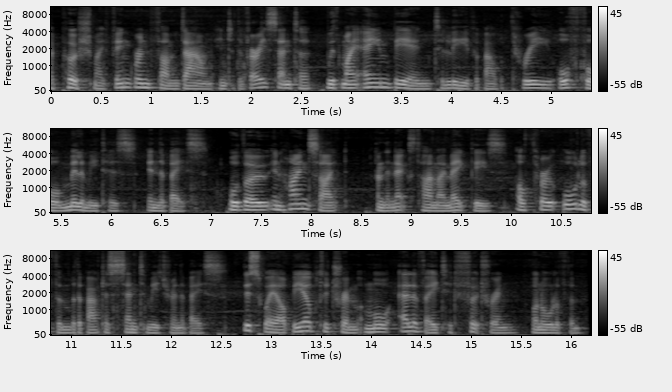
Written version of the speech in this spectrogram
I push my finger and thumb down into the very centre, with my aim being to leave about 3 or 4 millimeters in the base. Although in hindsight, and the next time I make these, I'll throw all of them with about a centimetre in the base. This way I'll be able to trim a more elevated foot ring on all of them.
